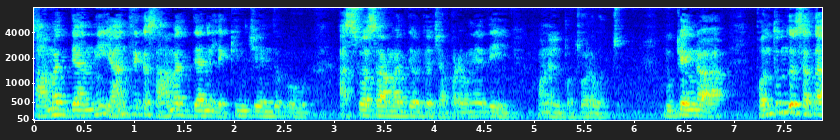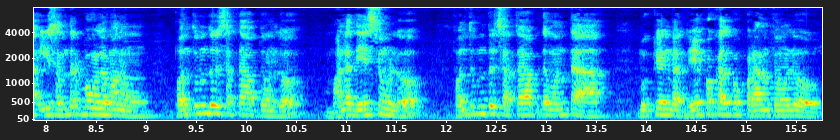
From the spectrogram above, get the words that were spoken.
సామర్థ్యాన్ని యాంత్రిక సామర్థ్యాన్ని లెక్కించేందుకు అశ్వ సామర్థ్యంతో చెప్పడం అనేది మనం ఇప్పుడు చూడవచ్చు. ముఖ్యంగా పంతొమ్మిదో శతా ఈ సందర్భంలో మనం పంతొమ్మిదో శతాబ్దంలో మన దేశంలో పంతొమ్మిదో శతాబ్దం అంతా ముఖ్యంగా ద్వీపకల్ప ప్రాంతంలో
